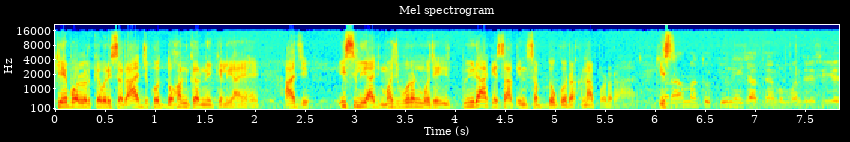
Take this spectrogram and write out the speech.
केवल और केवल इस राज्य को दोहन करने के लिए आए हैं। आज इसलिए आज मजबूरन मुझे इस पीड़ा के साथ इन शब्दों को रखना पड़ रहा है। इस राम तो क्यों नहीं जाते हैं मुख्यमंत्री से ये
